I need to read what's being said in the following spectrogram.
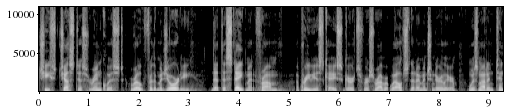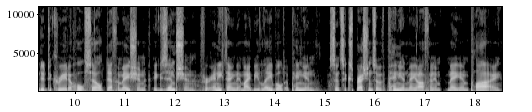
Chief Justice Rehnquist wrote for the majority that the statement from a previous case, Gertz v. Robert Welch, that I mentioned earlier, was not intended to create a wholesale defamation exemption for anything that might be labeled opinion, since expressions of opinion may often Im- may imply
